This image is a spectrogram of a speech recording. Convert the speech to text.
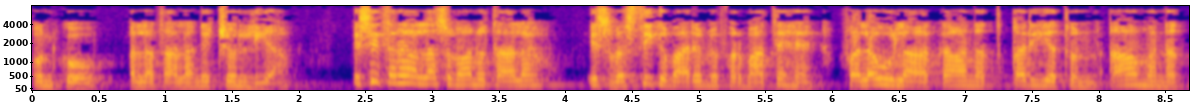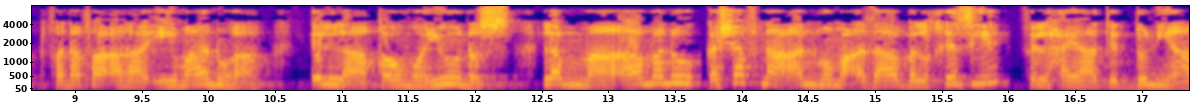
ان کو اللہ تعالیٰ نے چن لیا۔ اسی طرح اللہ سبحان و تعالیٰ اس بستی کے بارے میں فرماتے ہیں، فلولا کانت قریت آمنت فنفا ایمان اللہ قوم یونس لما آمن کشف نہ انہم عذاب الخزی فی الحیات دنیا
